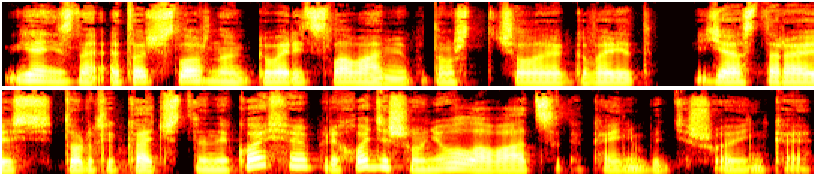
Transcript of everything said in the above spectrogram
я не знаю, это очень сложно говорить словами, потому что человек говорит, я стараюсь только качественный кофе, приходишь, а у него ловаться какая-нибудь дешевенькая.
